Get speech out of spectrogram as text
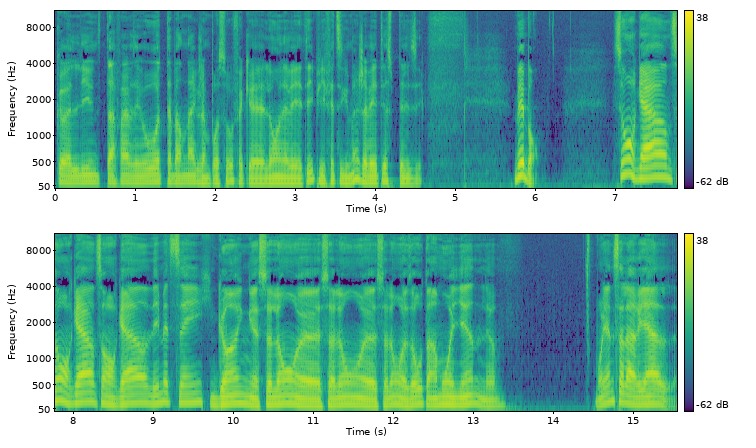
coller une petite affaire. Elle disait, oh, tabarnak, j'aime pas ça. Fait que là, on avait été. Puis effectivement, j'avais été hospitalisé. Mais bon. Si on regarde, si on regarde, si on regarde, les médecins qui gagnent selon, euh, selon, euh, selon eux autres, en moyenne, là, moyenne salariale,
